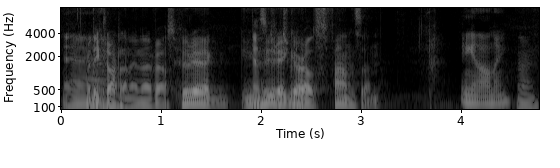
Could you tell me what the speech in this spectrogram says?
Men det är klart han är nervös. Hur är, hur är. Girls-fansen? Ingen aning. Nej.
